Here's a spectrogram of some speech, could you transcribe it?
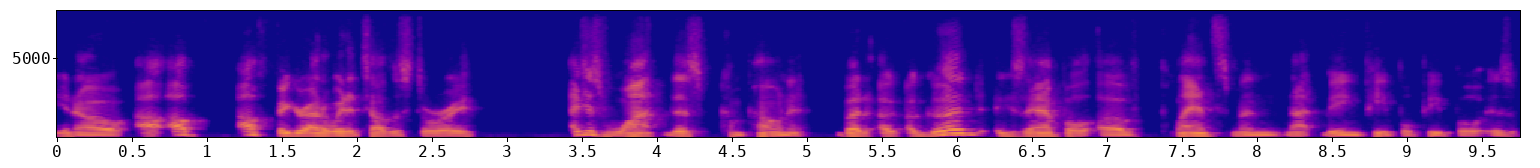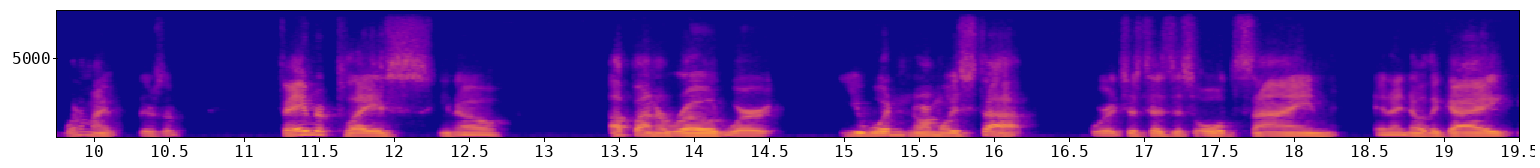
You know, I'll I'll, I'll figure out a way to tell the story I just want this component. But a, a good example of plantsmen not being people people is one of my there's a favorite place, you know, up on a road where you wouldn't normally stop, where it just has this old sign. And I know the guy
